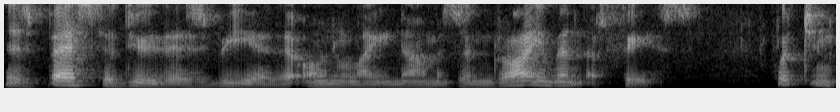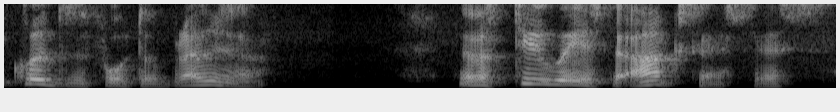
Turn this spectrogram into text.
it's best to do this via the online Amazon Drive interface which includes the photo browser. There are two ways to access this.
